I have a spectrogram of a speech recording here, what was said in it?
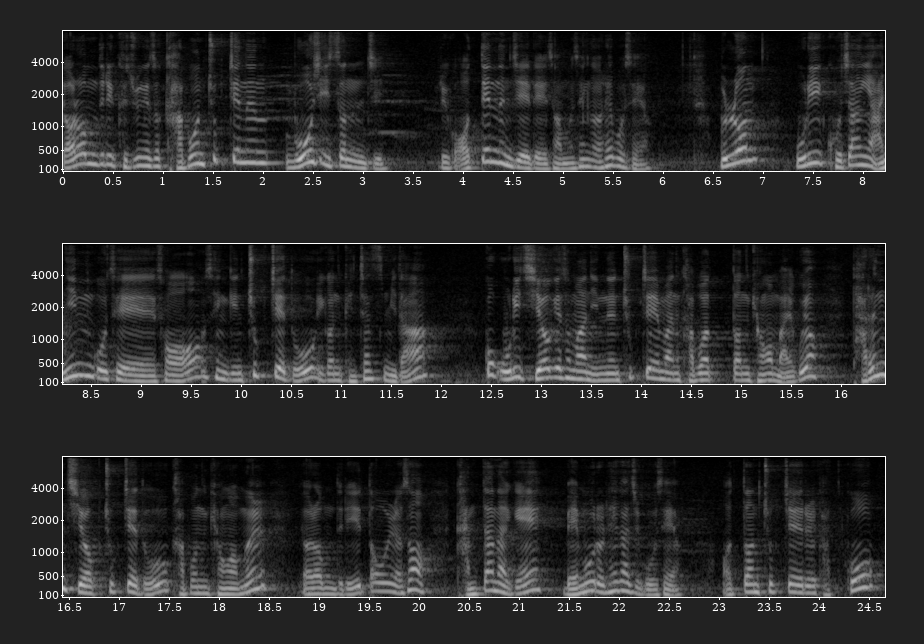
여러분들이 그 중에서 가본 축제는 무엇이 있었는지 그리고 어땠는지에 대해서 한번 생각을 해보세요. 물론 우리 고장이 아닌 곳에서 생긴 축제도 이건 괜찮습니다. 꼭 우리 지역에서만 있는 축제에만 가봤던 경험 말고요. 다른 지역 축제도 가본 경험을 여러분들이 떠올려서 간단하게 메모를 해가지고 오세요. 어떤 축제를 갔고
